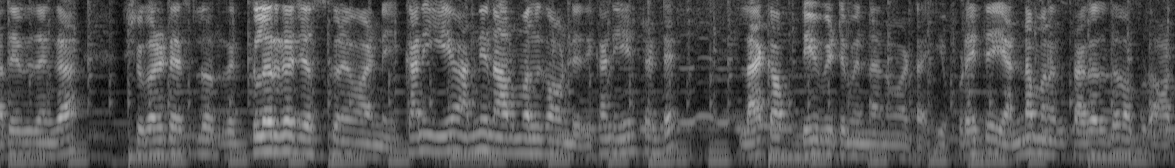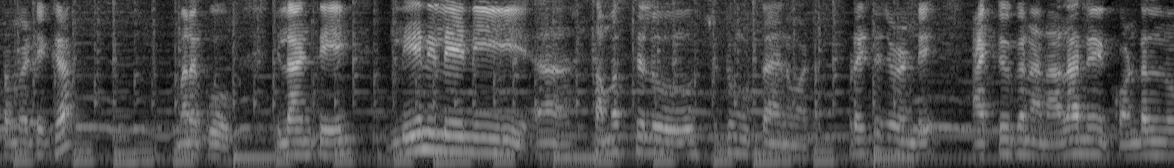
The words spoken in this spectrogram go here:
అదేవిధంగా షుగర్ టెస్ట్లో రెగ్యులర్గా చేసుకునేవాడిని. కానీ ఏం అన్ని నార్మల్గా ఉండేది. కానీ ఏంటంటే ల్యాక్ ఆఫ్ డి విటమిన్ అనమాట ఎప్పుడైతే ఎండ మనకు తగలదో అప్పుడు ఆటోమేటిక్గా మనకు ఇలాంటి లేని లేని సమస్యలు సమస్యలు చుట్టుముట్టాయన్నమాట. ఇప్పుడైతే చూడండి యాక్టివ్గా నన్ను అలానే కొండలను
